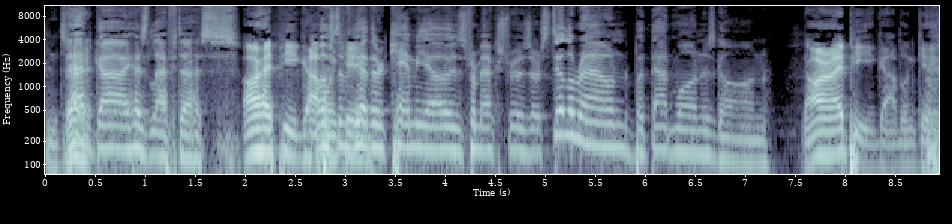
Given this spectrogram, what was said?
That's that right. guy has left us. R.I.P. Goblin Most of King. the other cameos from Extras are still around, but that one is gone. R.I.P. Goblin King.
